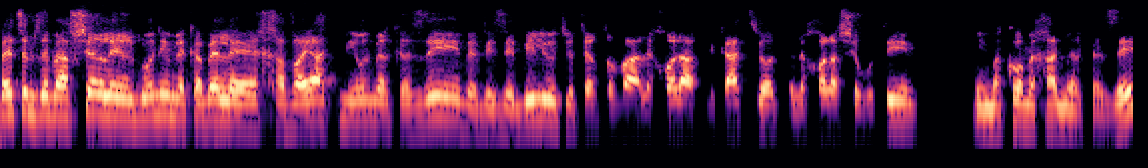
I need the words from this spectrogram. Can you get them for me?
בעצם זה מאפשר לארגונים לקבל אה, חוויית ניהול מרכזי וויזיביליות יותר טובה לכל האפליקציות ולכל השירותים ממקום אחד מרכזי,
